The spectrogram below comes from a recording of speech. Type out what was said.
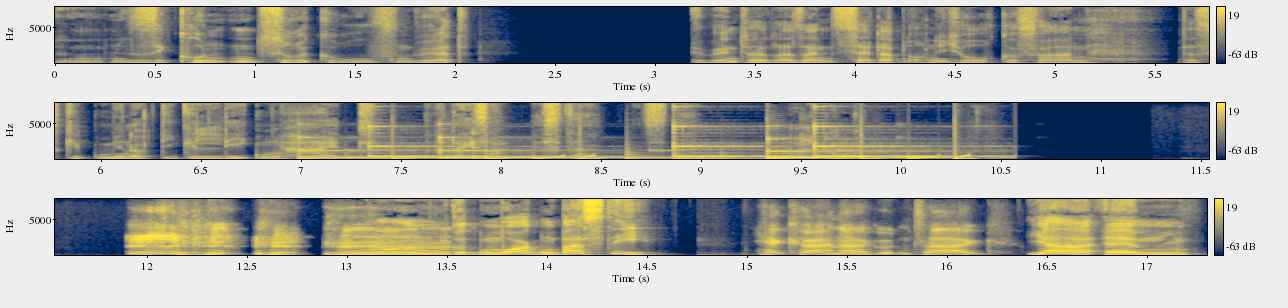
äh, Sekunden zurückgerufen wird. Eventuell hat er sein Setup noch nicht hochgefahren. Das gibt mir noch die Gelegenheit. Ach, da ist er. Ist er? Ist er? hm, guten Morgen, Basti. Herr Körner, guten Tag. Ja, ähm,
